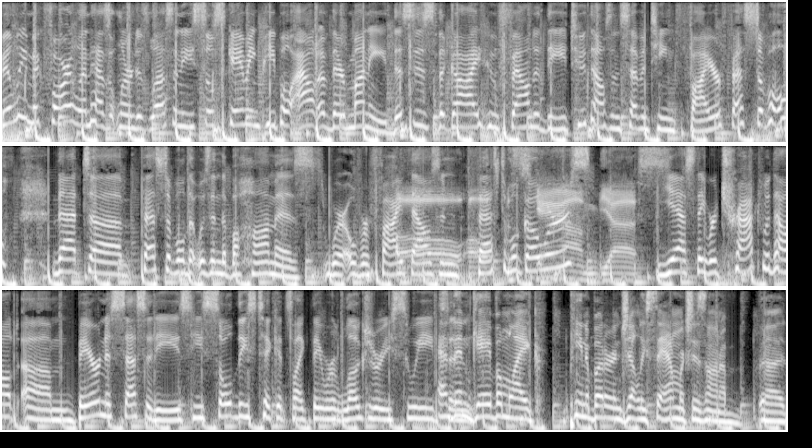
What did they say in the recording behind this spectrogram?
Billy McFarland hasn't learned his lesson. He's still scamming people out of their money. This is the guy who founded the 2017 Fyre Festival, that uh, festival that was in the Bahamas, where over 5,000 Oh, oh, festival the goers. scam, Yes. Yes, they were trapped without um, bare necessities. He sold these tickets like they were luxury suites, and then gave them like peanut butter and jelly sandwiches on a uh,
